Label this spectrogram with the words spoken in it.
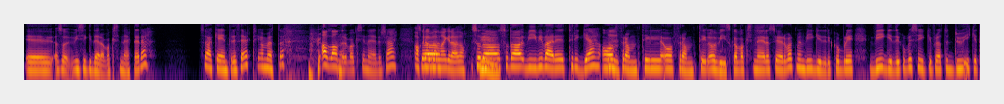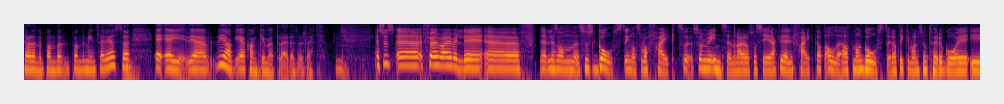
eh, Altså, hvis ikke dere har vaksinert dere, så er ikke jeg interessert i å møte. Alle andre vaksinerer seg. Akkurat den er grei, da. Så da, Mm. så da vi vil være trygge, og Mm. fram til og fram til Og vi skal vaksinere oss og gjøre vårt, men vi gidder ikke å bli, vi ikke å bli syke for at du ikke tar denne pandemien seriøst. Så jeg, jeg, jeg, vi har, jeg kan ikke møte deg, rett og slett. Jeg synes, eh, Før var jeg veldig eh, litt sånn, synes ghosting også var feigt. Så, som jo innsender her også sier, er ikke det litt feigt at, alle, at man ghoster? At ikke man liksom tør å gå i, i,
